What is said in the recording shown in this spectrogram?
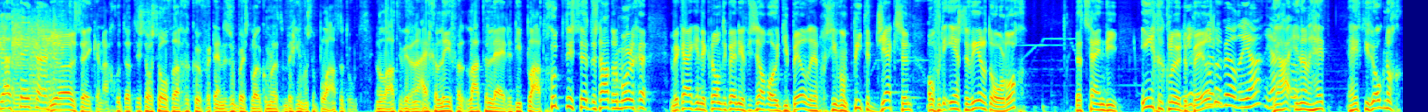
Ja, zeker. Ja, zeker. Nou goed, dat is al zoveel gecoverd. En het is ook best leuk om dat in het begin van zijn plaat te doen. En dan later weer een eigen leven laten leiden, die plaat. Goed, het is eh, de zaterdagmorgen. We kijken in de krant. Ik weet niet of je zelf ooit die beelden hebt gezien van Peter Jackson... over de Eerste Wereldoorlog. Dat zijn die ingekleurde Ingekleurde beelden. beelden, ja. Ja, Ja, en dan heeft, heeft hij er ook nog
